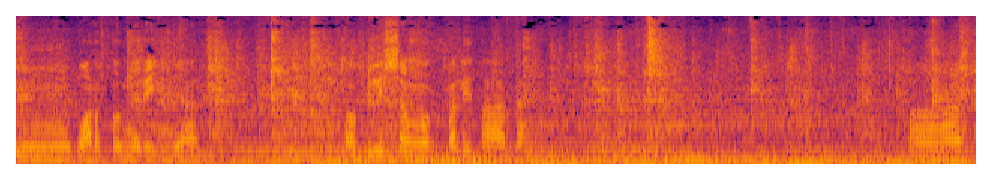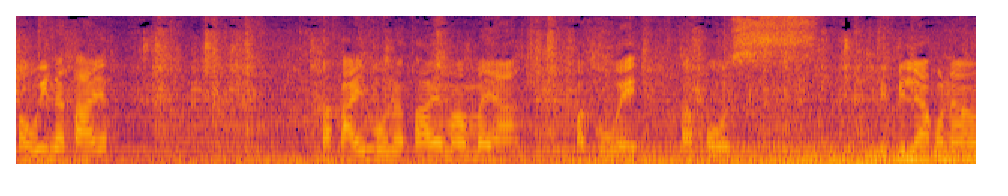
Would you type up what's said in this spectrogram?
yung kwarto ni rin yan. Mabilis siyang magpalitada. At pauwi na tayo. Kakain muna tayo mamaya pag uwi. Tapos bibili ako ng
